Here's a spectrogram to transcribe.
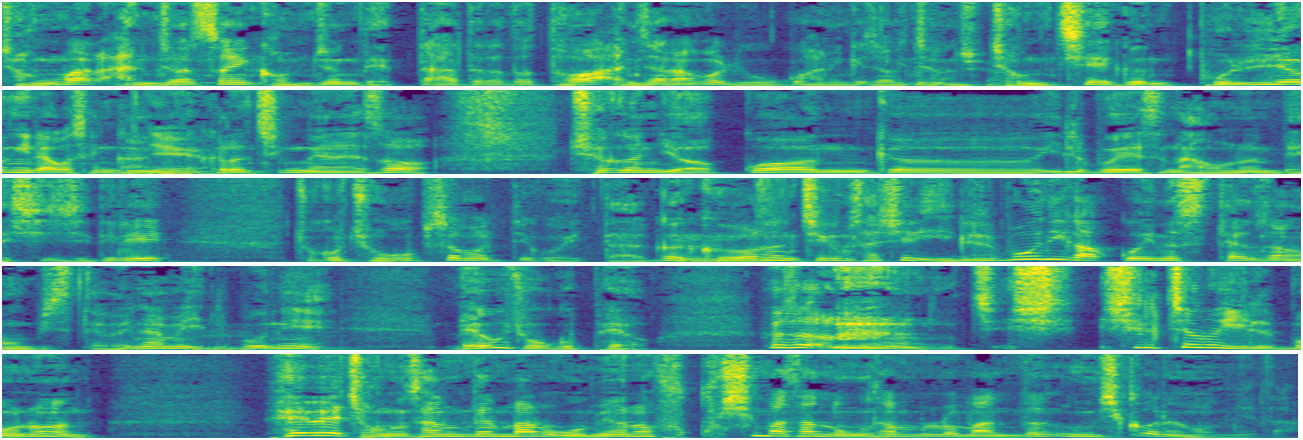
정말 안전성이 검증됐다 하더라도 더 안전한 걸 요구하는 게 정, 그렇죠. 정치의 그 본령이라고 생각합니다. 예. 그런 측면에서 최근 여권 그 일부에서 나오는 메시지들이 조금 조급성을 띠고 있다. 그, 음. 그것은 지금 사실 일본이 갖고 있는 스탠스랑 비슷해요. 왜냐하면 일본이 음. 매우 조급해요. 그래서 실제로 일본은 해외 정상들만 오면은 후쿠시마산 농산물로 만든 음식 꺼내놓습니다.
